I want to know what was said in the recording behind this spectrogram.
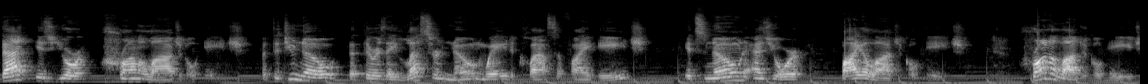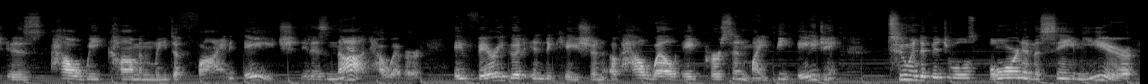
That is your chronological age. But did you know that there is a lesser known way to classify age? It's known as your biological age. Chronological age is how we commonly define age. It is not, however, a very good indication of how well a person might be aging. Two individuals born in the same year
